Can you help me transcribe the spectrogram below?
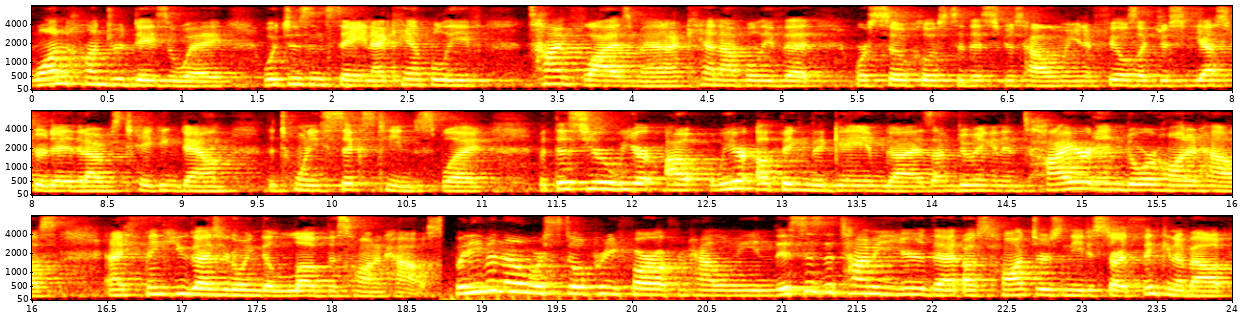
100 days away, which is insane. I can't believe time flies, man. I cannot believe that we're so close to this year's Halloween. It feels like just yesterday that I was taking down the 2016 display. But this year we are out, we are upping the game, guys. I'm doing an entire indoor haunted house, and I think you guys are going to love this haunted house. But even though we're still pretty far out from Halloween, this is the time of year that us haunters need to start thinking about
